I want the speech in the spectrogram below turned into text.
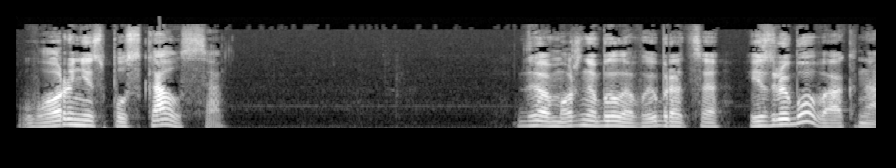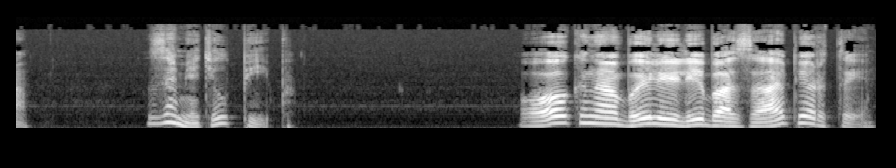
вор не спускался. «Да можно было выбраться из любого окна», — заметил Пип. «Окна были либо заперты,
